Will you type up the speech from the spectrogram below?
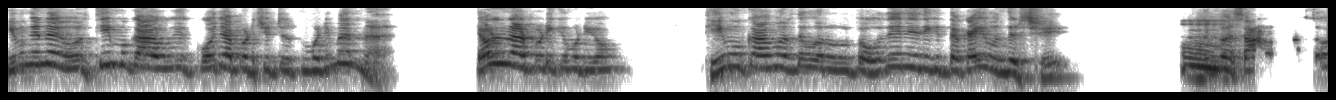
இவங்க என்ன ஒரு திமுகவுக்கு கோஜா படிச்சுட்டு இருக்க முடியுமா என்ன? எவ்வளவு நாள் பிடிக்க முடியும்? திமுகங்கிறது ஒரு இப்ப உதயநிதி கிட்ட கை வந்துருச்சு. இப்ப சாரோ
